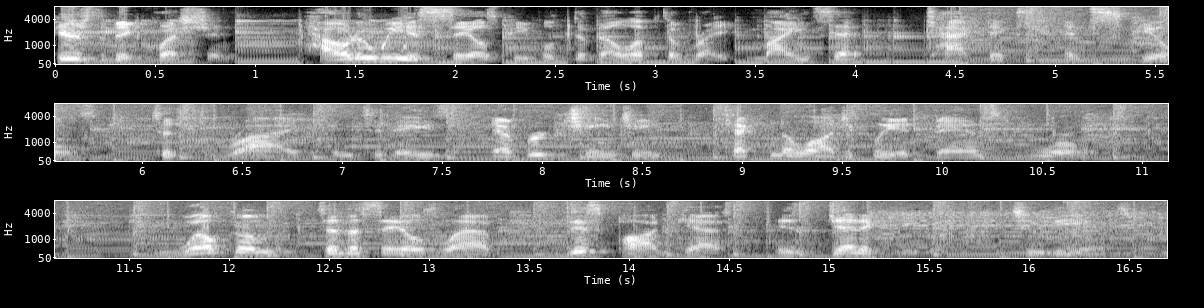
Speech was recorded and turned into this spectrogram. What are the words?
Here's the big question How do we as salespeople develop the right mindset, tactics, and skills to thrive in today's ever changing, technologically advanced world? Welcome to the Sales Lab. This podcast is dedicated to the answer.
